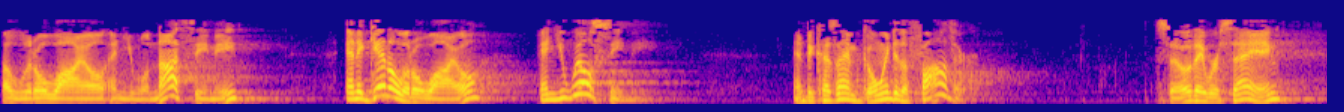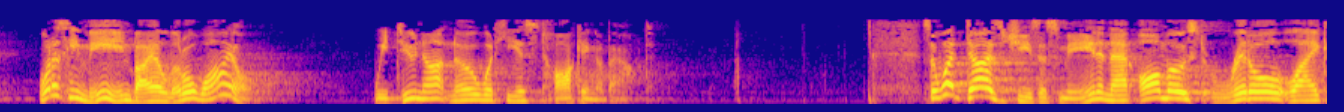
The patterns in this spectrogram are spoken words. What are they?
A little while and you will not see me, and again a little while and you will see me. And because I am going to the Father. So they were saying, What does he mean by a little while? We do not know what he is talking about. So what does Jesus mean in that almost riddle-like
